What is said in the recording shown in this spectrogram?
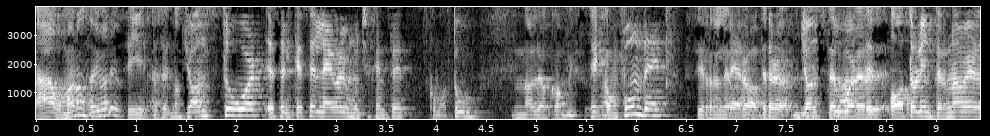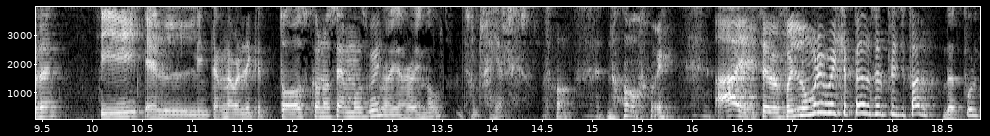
ah, humanos hay varios. Sí, Ah, entonces no sé. John Stewart es el que es el negro y mucha gente como tú No leo cómics. se güey. confunde. Sí, relevante. Pero, pero John Linterna Stewart verde, es otro linterna verde y el linterna verde que todos conocemos, güey. Ryan Reynolds, Ryan Reynolds. No, no, güey. Ay, se me fue el nombre, güey. ¿Qué pedo es el principal? Deadpool,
